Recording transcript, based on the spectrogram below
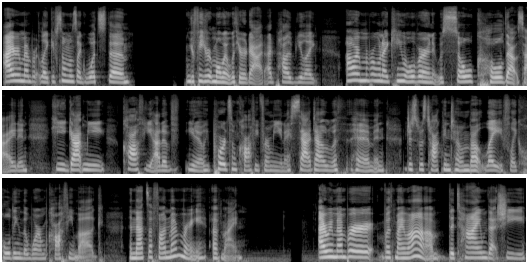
I remember like if someone's like what's the your favorite moment with your dad? I'd probably be like, "Oh, I remember when I came over and it was so cold outside and he got me coffee out of, you know, he poured some coffee for me and I sat down with him and just was talking to him about life, like holding the warm coffee mug." And that's a fun memory of mine. I remember with my mom the time that she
